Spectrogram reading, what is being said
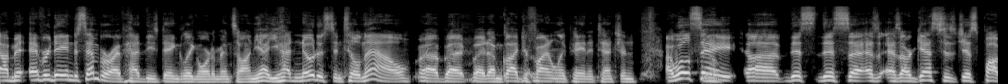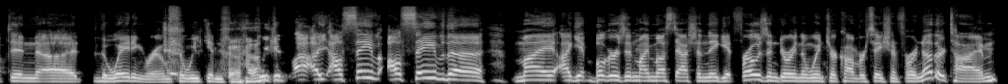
I mean, every day in December, I've had these dangling ornaments on. Yeah, you hadn't noticed until now, uh, but but I'm glad you're finally paying attention. I will say uh, this this uh, as as our guest has just popped in uh, the waiting room, so we can we can. I, I'll save I'll save the my I get boogers in my mustache and they get frozen during the winter conversation for another time,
